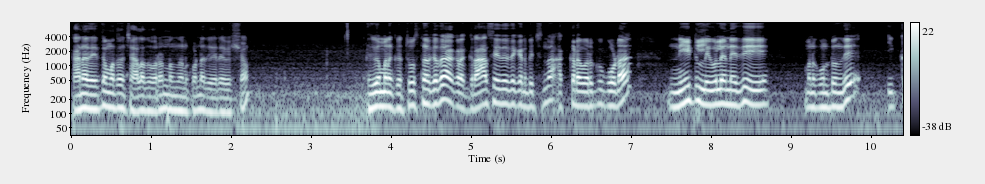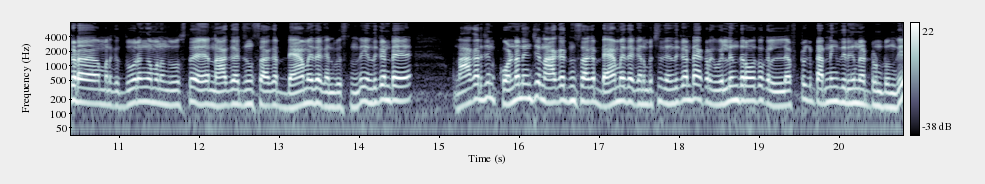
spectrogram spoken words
కానీ అదైతే మొత్తం చాలా దూరంలో ఉందనుకోండి అది వేరే విషయం. ఇది మనకు చూస్తున్నారు కదా అక్కడ గ్రాస్ ఏదైతే కనిపించిందో అక్కడ వరకు కూడా నీటి లెవెల్ అనేది మనకు ఉంటుంది. ఇక్కడ మనకి దూరంగా మనం చూస్తే నాగార్జున సాగర్ డ్యామ్ అయితే కనిపిస్తుంది. ఎందుకంటే నాగార్జున కొండ నుంచి నాగార్జున సాగర్ డ్యామ్ అయితే కనిపిస్తుంది. ఎందుకంటే అక్కడికి వెళ్ళిన తర్వాత ఒక లెఫ్ట్కి టర్నింగ్ తిరిగినట్టు ఉంటుంది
